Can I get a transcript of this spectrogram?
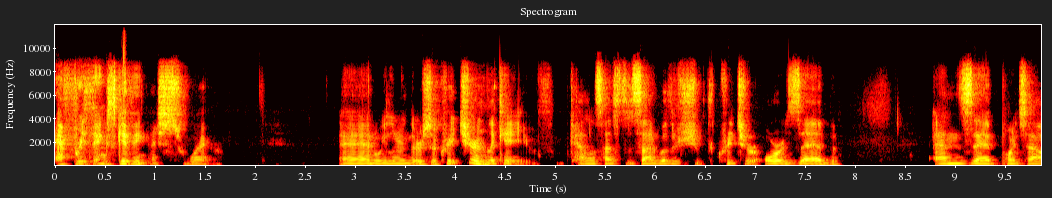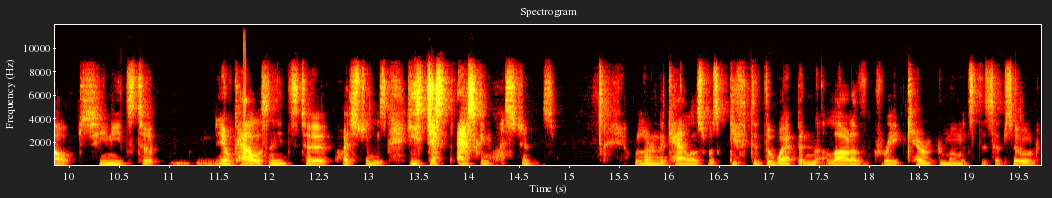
Every Thanksgiving, I swear. And we learn there's a creature in the cave. Kallus has to decide whether to shoot the creature or Zeb. And Zeb points out he needs to, you know, Kallus needs to question this. He's just asking questions. We learn that Kallus was gifted the weapon. A lot of great character moments this episode.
